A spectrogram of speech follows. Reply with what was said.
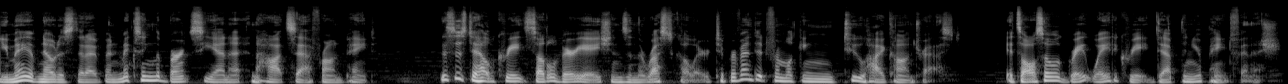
You may have noticed that I've been mixing the burnt sienna and hot saffron paint. This is to help create subtle variations in the rust color to prevent it from looking too high contrast. It's also a great way to create depth in your paint finish.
